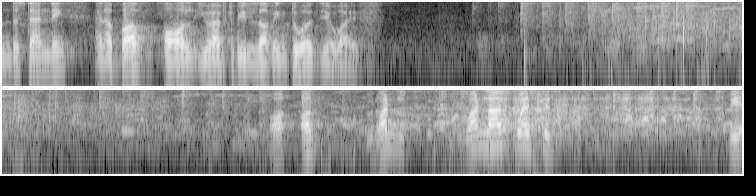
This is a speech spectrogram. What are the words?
understanding and above all you have to be loving towards your wife. On, on one, one last question. We,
